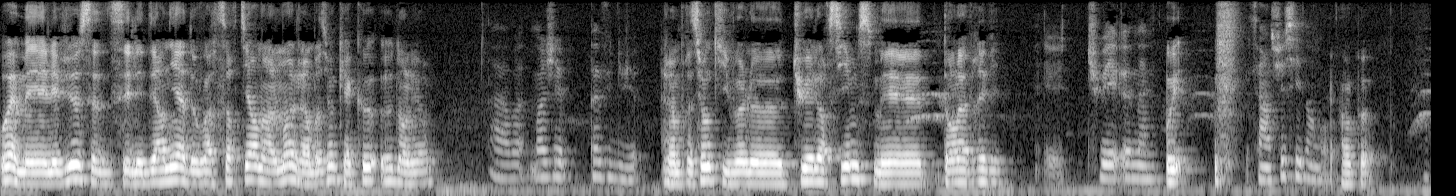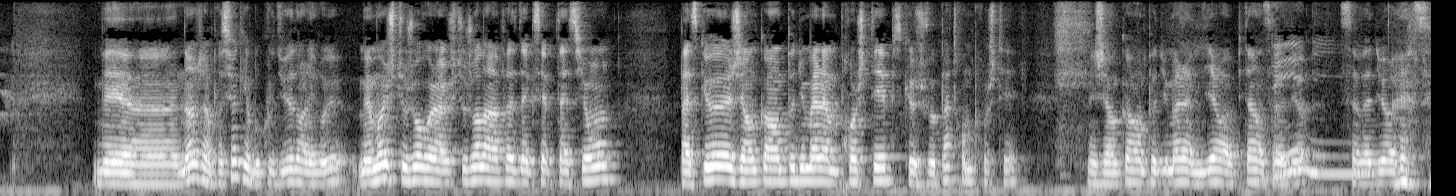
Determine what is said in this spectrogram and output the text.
Ouais, mais les vieux, c'est les derniers à devoir sortir normalement. J'ai l'impression qu'il y a que eux dans les rues. Ah ouais, moi j'ai pas vu de vieux. J'ai l'impression qu'ils veulent euh, tuer leurs Sims, mais dans la vraie vie. Euh, Tuer eux-mêmes. Oui. C'est un suicide en gros. Un peu. Mais euh, non, j'ai l'impression qu'il y a beaucoup de vieux dans les rues. Mais moi, je suis toujours, voilà, je suis toujours dans la phase d'acceptation. Parce que j'ai encore un peu du mal à me projeter, parce que je veux pas trop me projeter. Mais j'ai encore un peu du mal à me dire, euh, putain, ça va, durer, ça va durer, ça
